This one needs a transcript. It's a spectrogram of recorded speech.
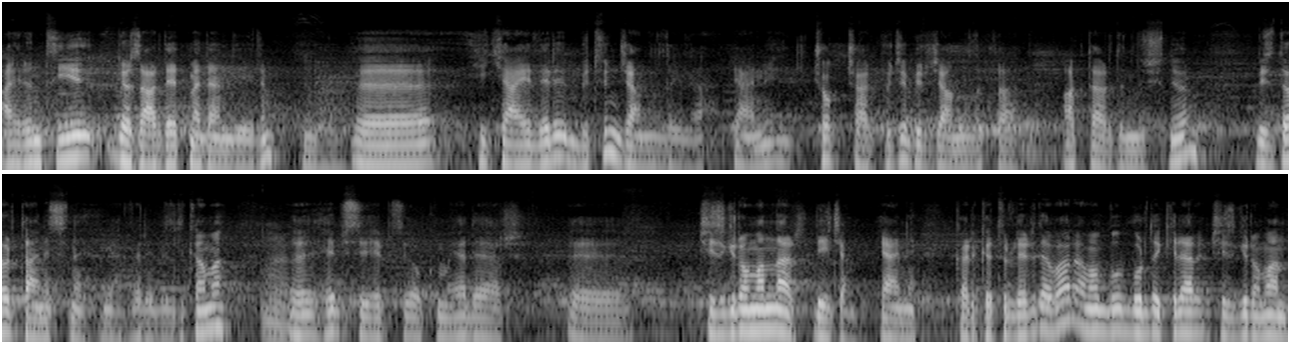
ayrıntıyı göz ardı etmeden diyelim, e, hikayeleri bütün canlılığıyla yani çok çarpıcı bir canlılıkla aktardığını düşünüyorum. Biz dört tanesine yer verebildik ama e, hepsi hepsi okumaya değer. E, çizgi romanlar diyeceğim. Yani karikatürleri de var ama bu buradakiler çizgi roman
